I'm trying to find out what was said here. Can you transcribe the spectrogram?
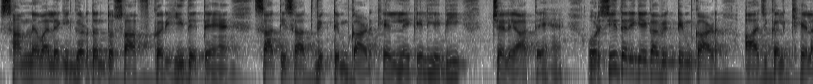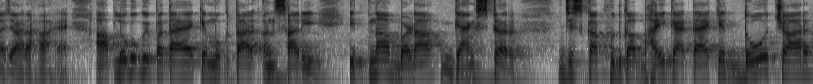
सामने वाले की गर्दन तो साफ़ कर ही देते हैं, साथ ही साथ विक्टिम कार्ड खेलने के लिए भी चले आते हैं। और इसी तरीके का विक्टिम कार्ड आजकल खेला जा रहा है। आप लोगों को पता है कि मुख्तार अंसारी इतना बड़ा गैंगस्टर जिसका खुद का भाई कहता है कि दो चार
